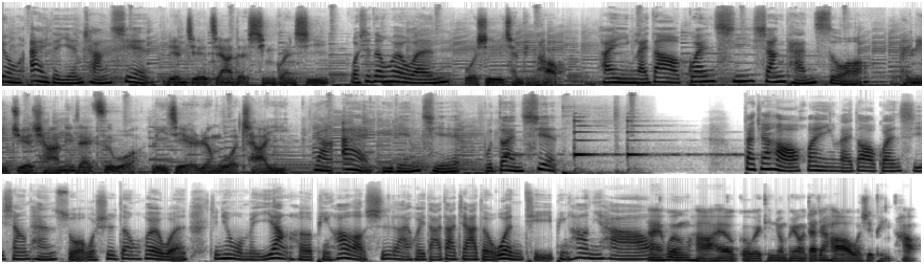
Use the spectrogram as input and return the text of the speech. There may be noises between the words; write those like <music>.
用爱的延长线连接家的新关系。我是邓惠文，我是陈品浩，欢迎来到关系商谈所，陪你觉察内在自我，理解人我差异，让爱与连结不断线。大家好，欢迎来到关系商谈所，我是邓惠文。今天我们一样和品浩老师来回答大家的问题。品浩你好，嗨，惠文好，还有各位听众朋友，大家好，我是品皓。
